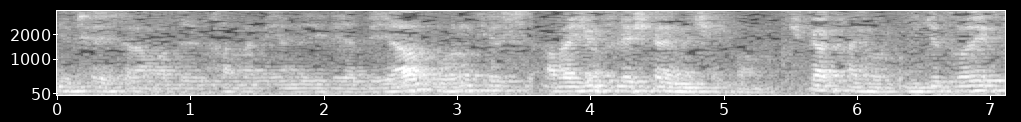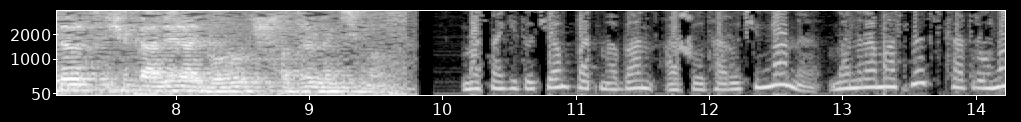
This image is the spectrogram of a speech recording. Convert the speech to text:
նյութեր տրամադրել Խանդամյանների վերաբերյալ, որոնք ես առայժմ ֆլեշկայի մեջ եմ պահում։ Չկա քանի որ վիդեոպրոյեկտոր, թե չկարելի էր այդ բոլորը ցուցադրել ինձ հիմա։ Մասնագիտությամբ պատմաբան Աշոտ Հարությունյանը մանրամասնեց թատրոնի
